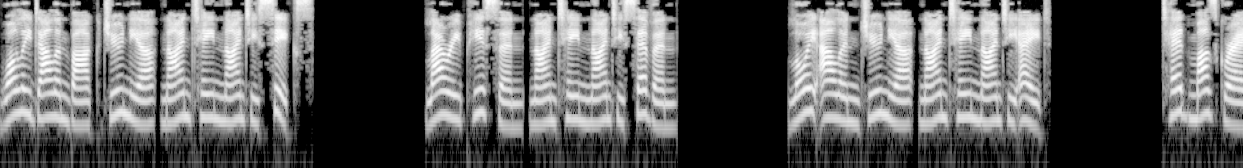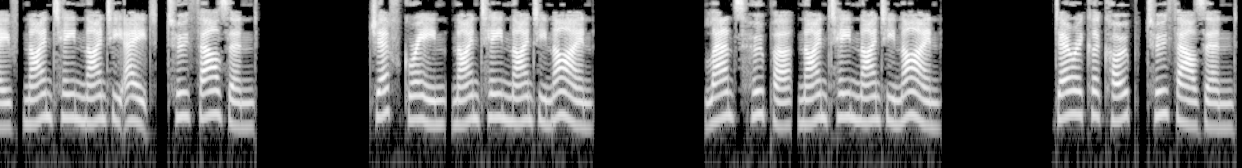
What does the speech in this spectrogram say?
Wally Dallenbach Jr. (1996). Larry Pearson (1997). Loy Allen Jr. (1998). Ted Musgrave 1998 2000 Jeff Green 1999 Lance Hooper 1999 Derrike Cope 2000.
